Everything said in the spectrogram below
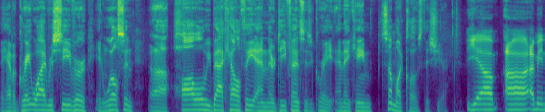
They have a great wide receiver in Wilson. Uh, Hall will be back healthy, and their defense is great. And they came somewhat close this year. Yeah, uh, I mean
